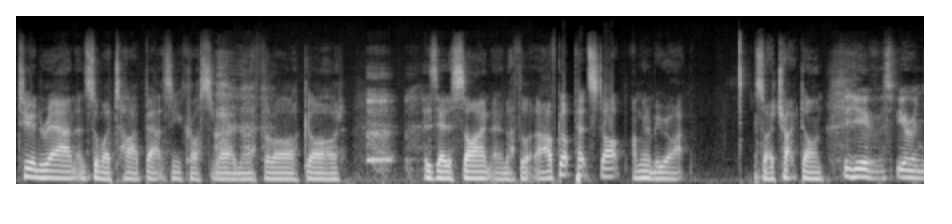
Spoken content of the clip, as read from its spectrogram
turned around and saw my tyre bouncing across the road. And I thought, oh, God, is that a sign? And I thought, oh, I've got pit stop. I'm going to be right. So I trucked on. Did you have a spear in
